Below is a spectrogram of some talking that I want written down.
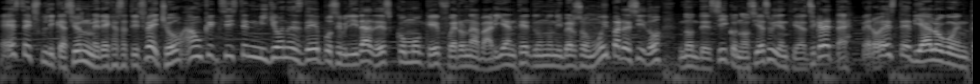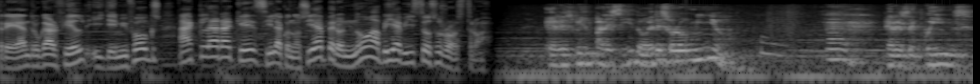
Esta explicación me deja satisfecho, aunque existen millones de posibilidades como que fuera una variante de un universo muy parecido donde sí conocía su identidad secreta, pero este diálogo entre Andrew Garfield y Jamie Foxx aclara que sí la conocía pero no había visto su rostro. Eres bien parecido, eres solo un niño. Eres de Queens.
